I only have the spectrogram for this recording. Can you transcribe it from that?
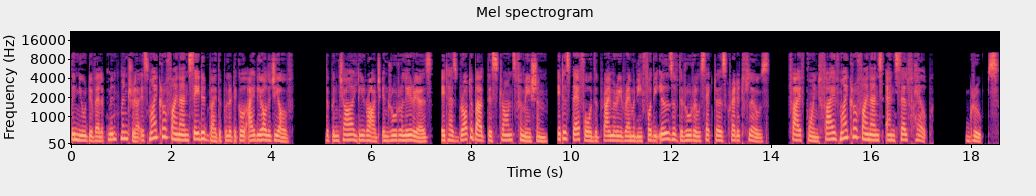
The new development mantra is microfinance aided by the political ideology of the Panchayati Raj in rural areas. It has brought about this transformation. It is therefore the primary remedy for the ills of the rural sector's credit flows. 5.5 Microfinance and Self-Help Groups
